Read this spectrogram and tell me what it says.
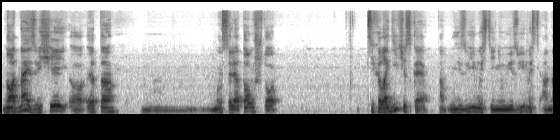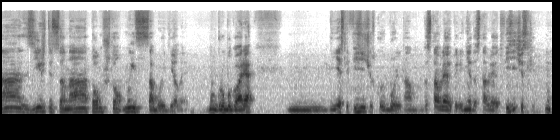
Но одна из вещей э, – это мысль о том, что психологическая там, уязвимость и неуязвимость, она зиждется на том, что мы с собой делаем. Ну, грубо говоря, если физическую боль нам доставляют или не доставляют физически, ну,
